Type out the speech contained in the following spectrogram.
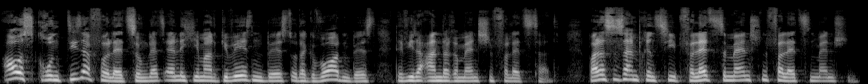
aus Grund dieser Verletzung letztendlich jemand gewesen bist oder geworden bist, der wieder andere Menschen verletzt hat. Weil das ist ein Prinzip, verletzte Menschen verletzen Menschen.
